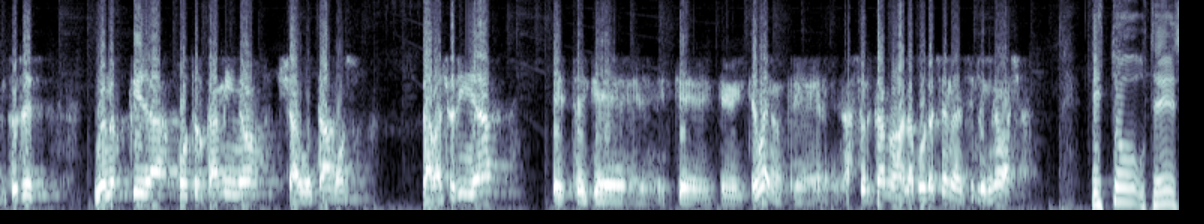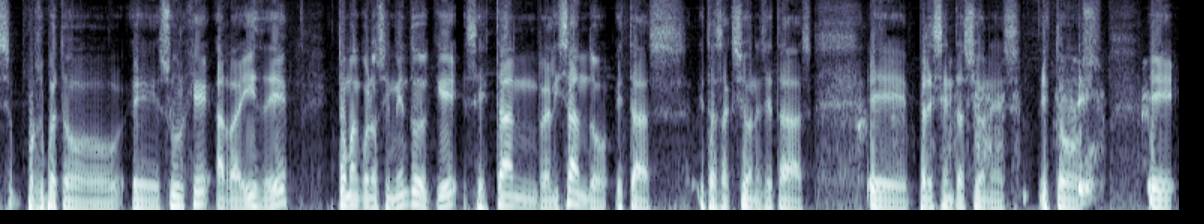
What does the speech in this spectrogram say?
entonces no nos queda otro camino, ya agotamos la mayoría, este que, que, que- que, bueno, que acercarnos a la población a decirle que no vaya. Esto, ustedes, por supuesto, eh, surge a raíz de toman conocimiento de que se están realizando estas estas acciones, estas eh, presentaciones, estos. Sí. eh,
